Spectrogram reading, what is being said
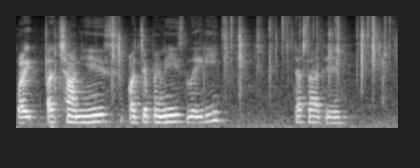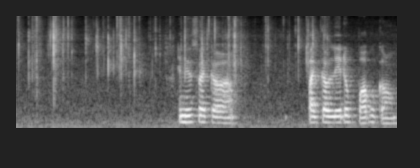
Like a Chinese or Japanese lady. That's how it is. And it's like a like a little bubble gum.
